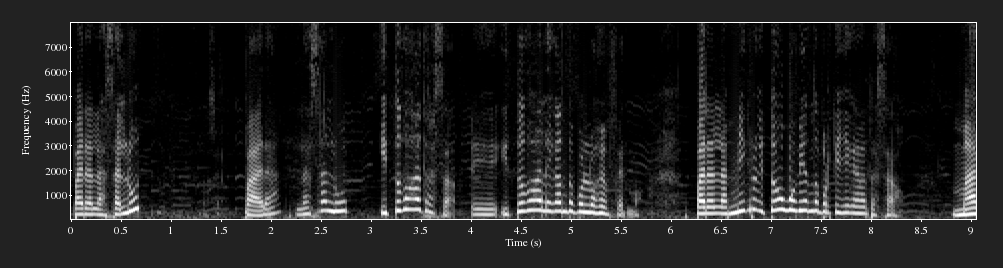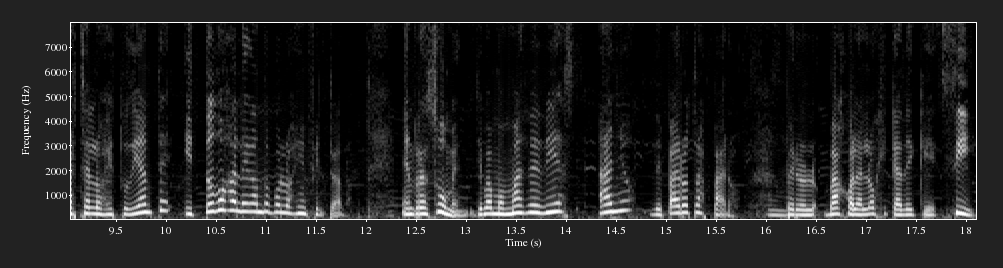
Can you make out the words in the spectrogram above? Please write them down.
Para la salud, o sea, para la salud y todos atrasados, eh, y todos alegando por los enfermos. Para las micro y todos gobierno porque llegan atrasados. Marchan los estudiantes y todos alegando por los infiltrados. En resumen, llevamos más de 10 años de paro tras paro, mm. pero bajo la lógica de que sí,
